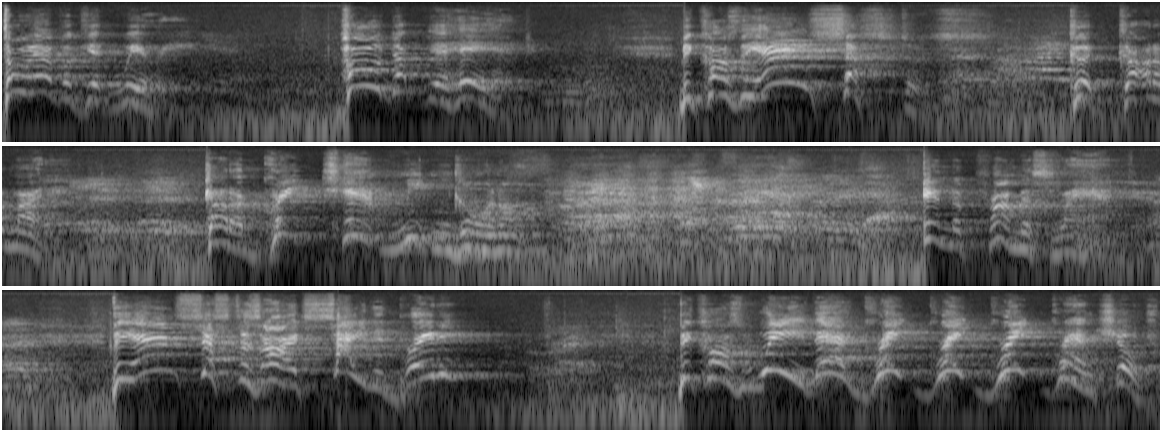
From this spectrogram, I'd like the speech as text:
Don't ever get weary. Hold up your head because the ancestors, good God Almighty, got a great camp meeting going on in the promised land. The ancestors are excited, Brady, because we, their great, great, great grandchildren,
